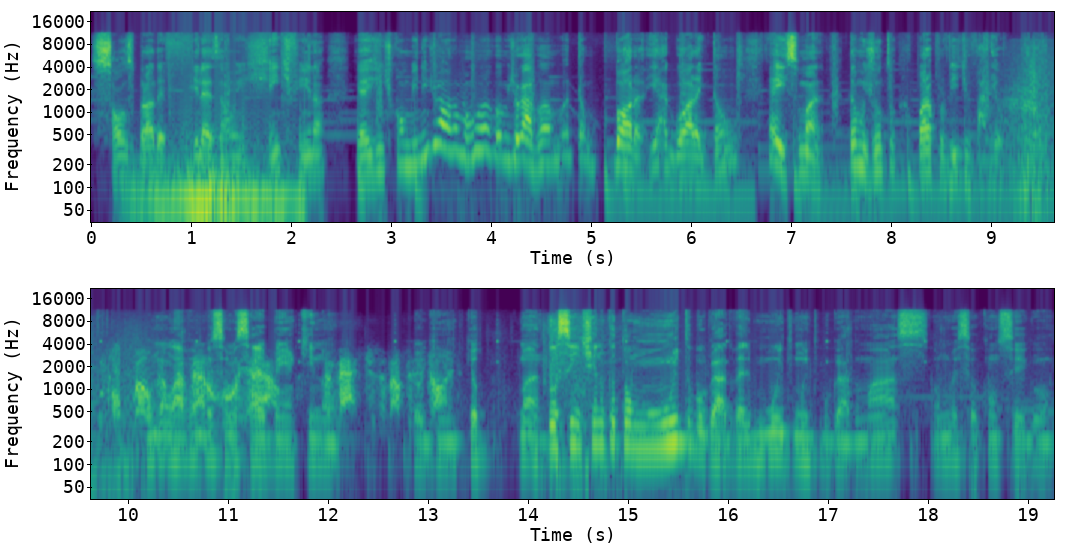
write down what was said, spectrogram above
só os brother filezão e gente fina. E aí a gente combina e joga. Vamos, vamos jogar, vamos. Então, bora. E agora? Então, é isso, mano. Tamo junto. Bora pro vídeo. Valeu. Vamos lá, vamos ver se eu me saio bem aqui no joguinho. Porque eu, mano, tô sentindo que eu tô muito bugado, velho. Muito, muito bugado. Mas, vamos ver se eu consigo...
